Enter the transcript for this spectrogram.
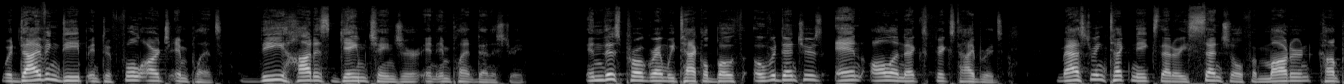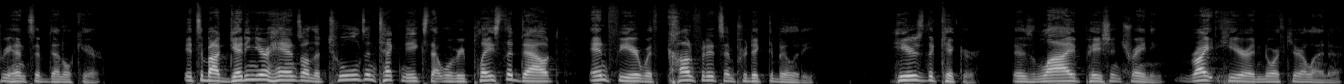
We're diving deep into full arch implants, the hottest game changer in implant dentistry. In this program, we tackle both overdentures and All-on-X fixed hybrids, mastering techniques that are essential for modern, comprehensive dental care. It's about getting your hands on the tools and techniques that will replace the doubt and fear with confidence and predictability. Here's the kicker there's live patient training right here in North Carolina.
